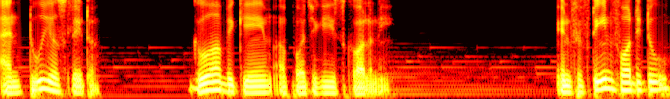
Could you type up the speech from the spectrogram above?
and two years later, Goa became a Portuguese colony. In 1542,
